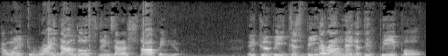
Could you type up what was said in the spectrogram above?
I want you to write down those things that are stopping you. It could be just being around negative people.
